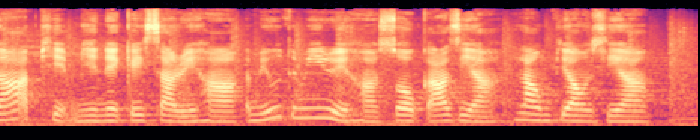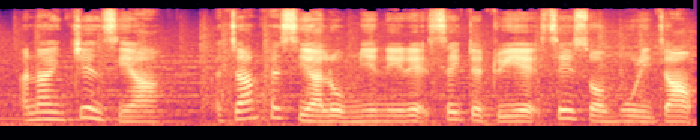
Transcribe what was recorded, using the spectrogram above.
သားအဖြစ်မြင်တဲ့ကိစ္စတွေဟာအမျိုးသမီးတွေဟာစော်ကားစရာလှောင်ပြောင်စရာအနိုင်ကျင့်စရာအကြမ်းဖက်စရာလို့မြင်နေတဲ့စိတ်တက်တွေရဲ့စိတ်ဆော်မှုတွေကြောင့်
